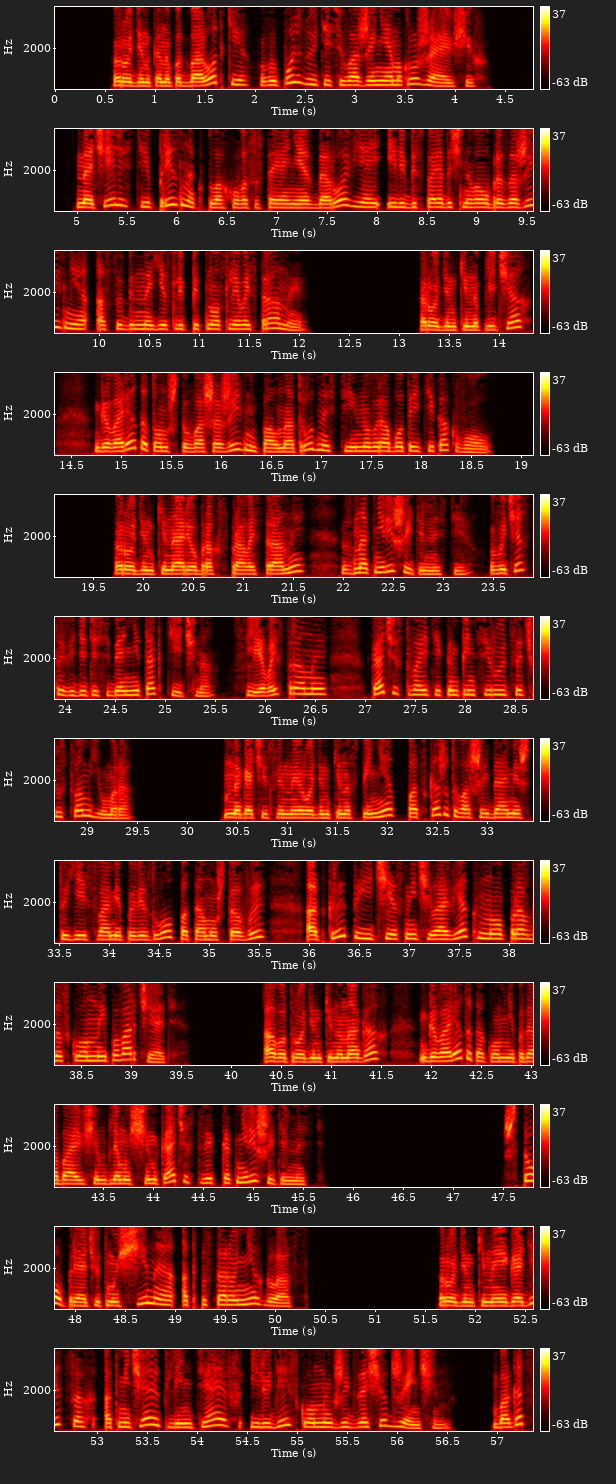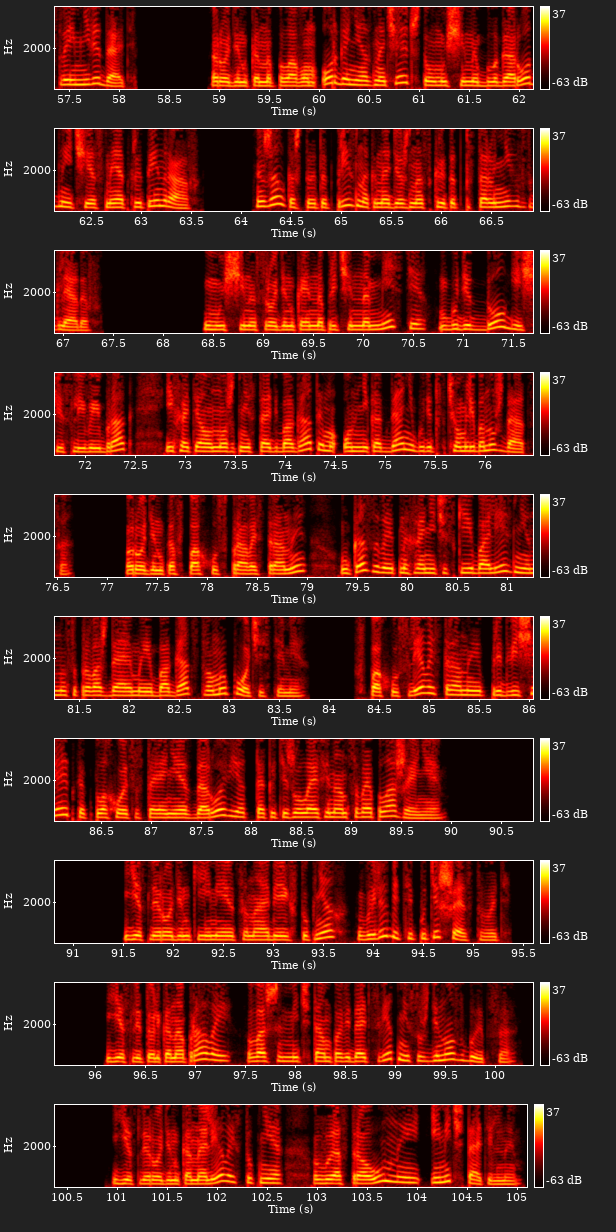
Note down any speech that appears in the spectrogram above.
Родинка на подбородке, вы пользуетесь уважением окружающих. На челюсти признак плохого состояния здоровья или беспорядочного образа жизни, особенно если пятно с левой стороны. Родинки на плечах говорят о том, что ваша жизнь полна трудностей, но вы работаете как вол. Родинки на ребрах с правой стороны — знак нерешительности. Вы часто ведете себя не тактично. С левой стороны качества эти компенсируются чувством юмора. Многочисленные родинки на спине подскажут вашей даме, что ей с вами повезло, потому что вы открытый и честный человек, но, правда, склонный поворчать. А вот родинки на ногах говорят о таком неподобающем для мужчин качестве, как нерешительность. Что прячут мужчины от посторонних глаз? Родинки на ягодицах отмечают лентяев и людей, склонных жить за счет женщин. Богатства им не видать. Родинка на половом органе означает, что у мужчины благородный, честный и открытый нрав. Жалко, что этот признак надежно скрыт от посторонних взглядов. У мужчины с родинкой на причинном месте будет долгий счастливый брак, и хотя он может не стать богатым, он никогда не будет в чем-либо нуждаться. Родинка в паху с правой стороны указывает на хронические болезни, но сопровождаемые богатством и почестями. В паху с левой стороны предвещает как плохое состояние здоровья, так и тяжелое финансовое положение. Если родинки имеются на обеих ступнях, вы любите путешествовать. Если только на правой, вашим мечтам повидать свет не суждено сбыться. Если родинка на левой ступне, вы остроумные и мечтательны.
